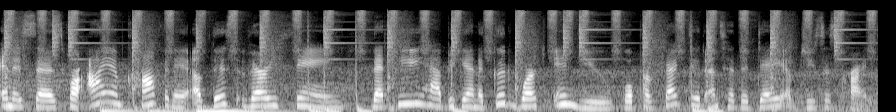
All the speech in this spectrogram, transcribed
And it says, For I am confident of this very thing, that he that began a good work in you will perfect it until the day of Jesus Christ.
